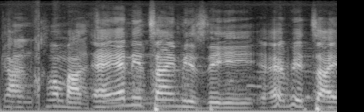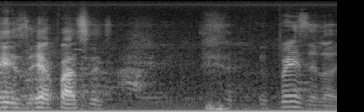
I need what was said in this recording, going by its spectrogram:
Can come at any time is the every time is the emphasis. Praise the Lord.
